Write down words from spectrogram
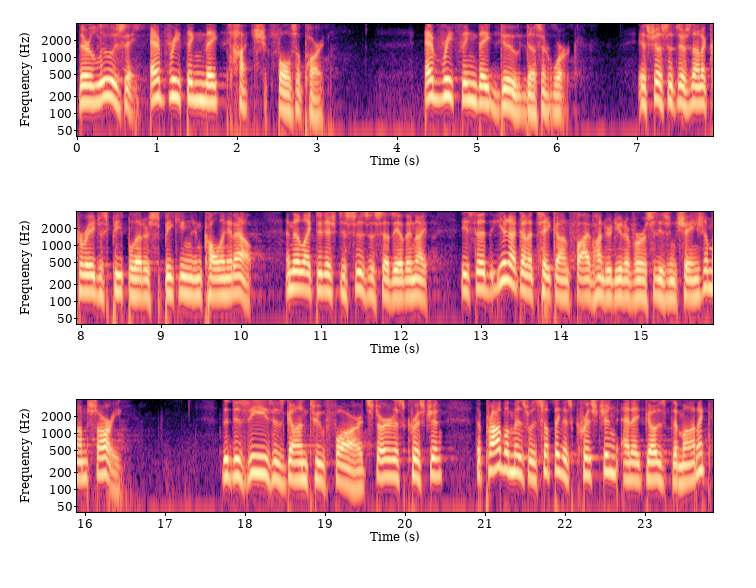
They're losing. Everything they touch falls apart. Everything they do doesn't work. It's just that there's not a courageous people that are speaking and calling it out. And then, like Dinesh D'Souza said the other night, he said, You're not going to take on 500 universities and change them. I'm sorry. The disease has gone too far. It started as Christian. The problem is when something is Christian and it goes demonic,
